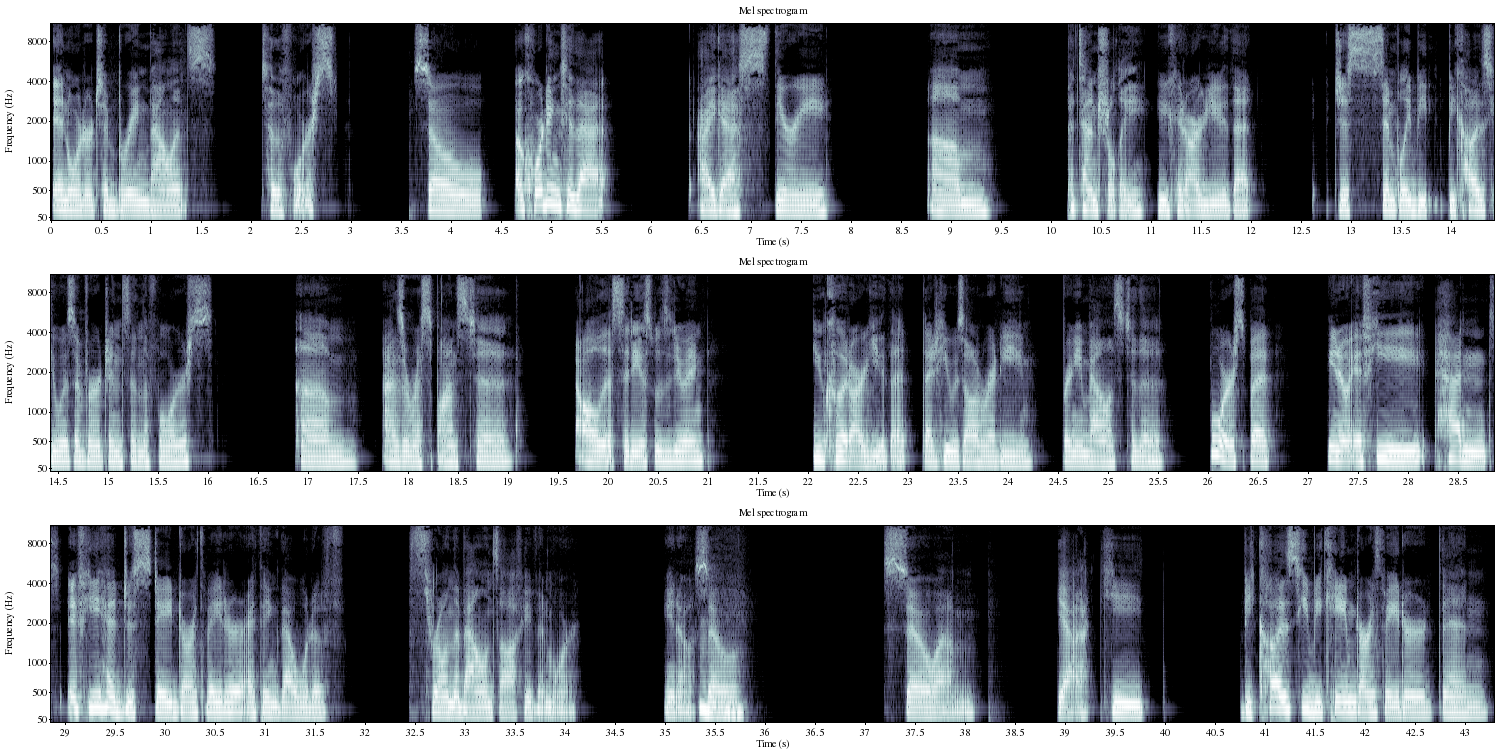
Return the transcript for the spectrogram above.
in order to bring balance to the Force. So, according to that, I guess, theory, um, potentially you could argue that just simply be, because he was a vergence in the force um, as a response to all that sidious was doing you could argue that that he was already bringing balance to the force but you know if he hadn't if he had just stayed darth vader i think that would have thrown the balance off even more you know so mm-hmm. so um yeah he because he became Darth Vader, then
